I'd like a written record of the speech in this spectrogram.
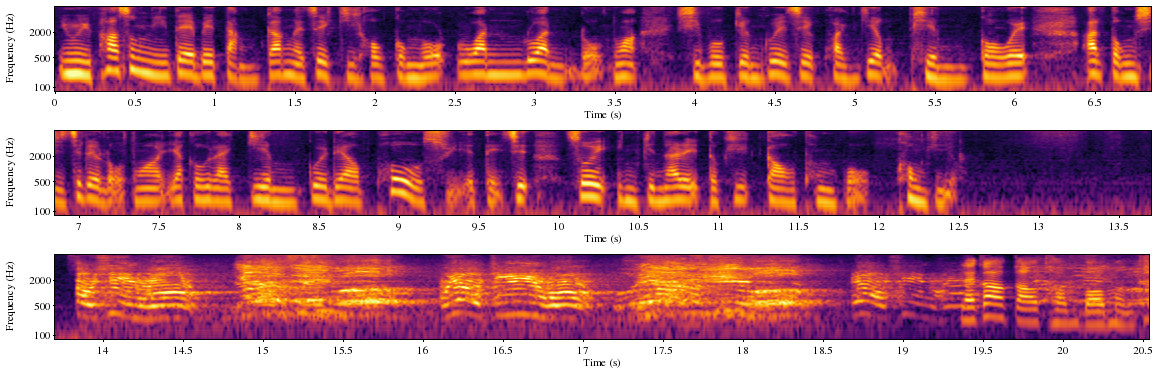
因为拍算年底要动工的这基福公路乱乱路段是无经过这环境评估的，啊，同时这个路段也搁来经过了破碎的地质，所以因今仔日都去交通部抗议哦。要幸福，要幸福，不要激福，不要激福，要幸福。来到交通部门口，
